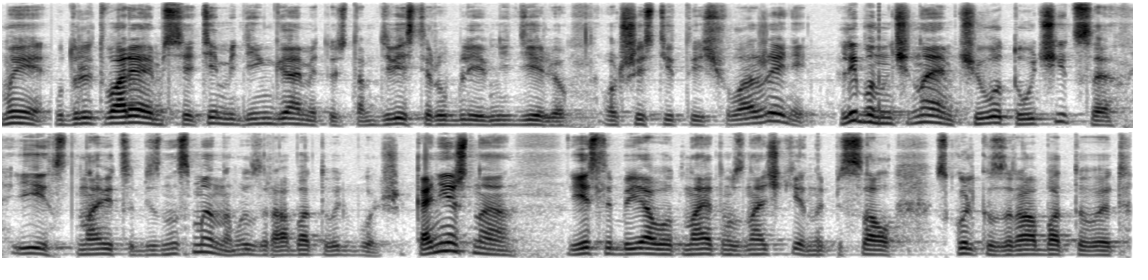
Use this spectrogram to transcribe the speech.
мы удовлетворяемся теми деньгами, то есть там 200 рублей в неделю от 6 тысяч вложений, либо начинаем чего-то учиться и становиться бизнесменом и зарабатывать больше. Конечно, если бы я вот на этом значке написал, сколько зарабатывает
